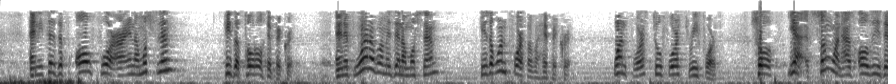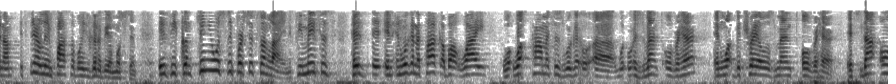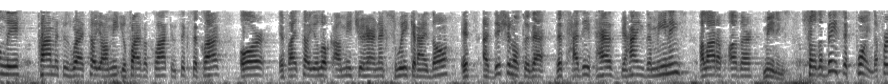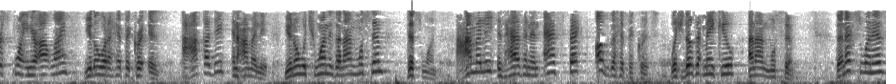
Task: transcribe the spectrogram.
and he says if all four are in a Muslim, he's a total hypocrite. And if one of them is in a Muslim, he's a one fourth of a hypocrite. One fourth, two fourth, three fourth. So, yeah, if someone has all these in him, it's nearly impossible he's going to be a Muslim. If he continuously persists on lying, if he makes his, his and, and we're going to talk about why, what, what promises were, uh, was meant over here, and what betrayal is meant over here. It's not only promises where I tell you I'll meet you 5 o'clock and 6 o'clock, or if I tell you, look, I'll meet you here next week and I don't, it's additional to that. This hadith has behind the meanings a lot of other meanings. So the basic point, the first point in your outline, you know what a hypocrite is. Aqadi and amali. You know which one is a non-Muslim? This one. Amali is having an aspect of the hypocrite, which doesn't make you a non-Muslim. The next one is,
